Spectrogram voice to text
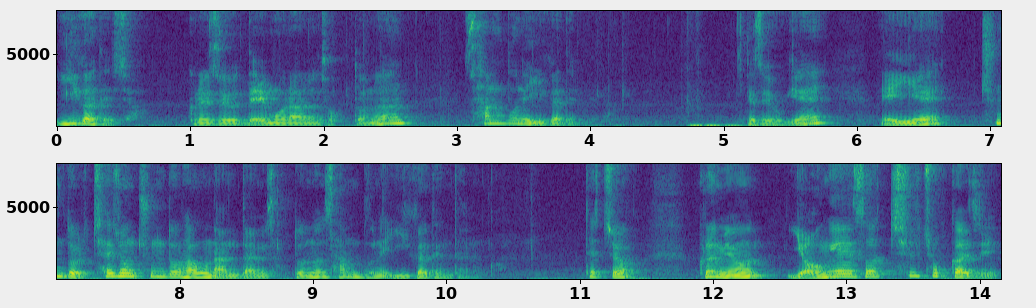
2가 되죠. 그래서 요 네모라는 속도는 3분의 2가 됩니다. 그래서 여기에 A의 충돌, 최종 충돌하고 난 다음에 속도는 3분의 2가 된다는 거. 됐죠? 그러면 0에서 7초까지,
